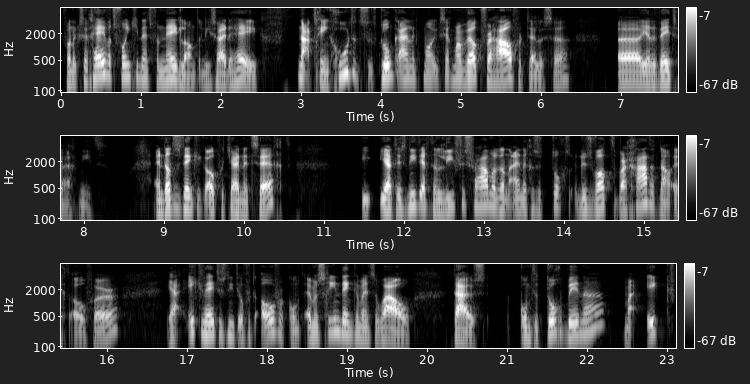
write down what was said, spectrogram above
Van ik zeg, hé, hey, wat vond je net van Nederland? En die zeiden, hé, hey, nou, het ging goed, het, klonk eindelijk mooi. Ik zeg, maar welk verhaal vertellen ze? Eh, ja, dat weten we eigenlijk niet. En dat is denk ik ook wat jij net zegt. Ja, het is niet echt een liefdesverhaal, maar dan eindigen ze toch. Dus wat, waar gaat het nou echt over? Ja, ik weet dus niet of het overkomt. En misschien denken mensen, wauw, thuis komt het toch binnen. Maar ik,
